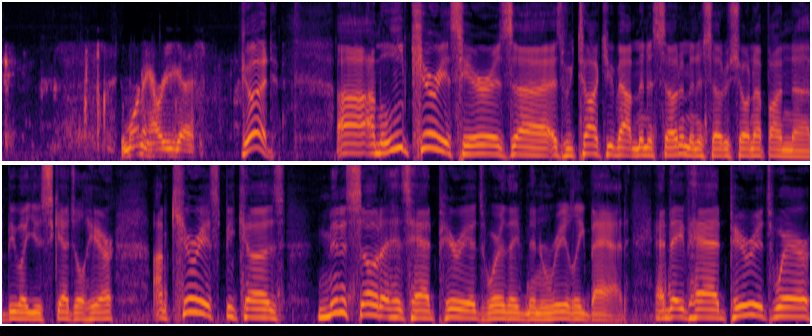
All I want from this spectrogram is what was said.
Good morning. How are you guys? Good. Uh, I'm a little curious here as uh, as we talk to you about Minnesota. Minnesota showing up on uh, BYU's schedule here. I'm curious because Minnesota has had periods where they've been really bad, and they've had periods where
